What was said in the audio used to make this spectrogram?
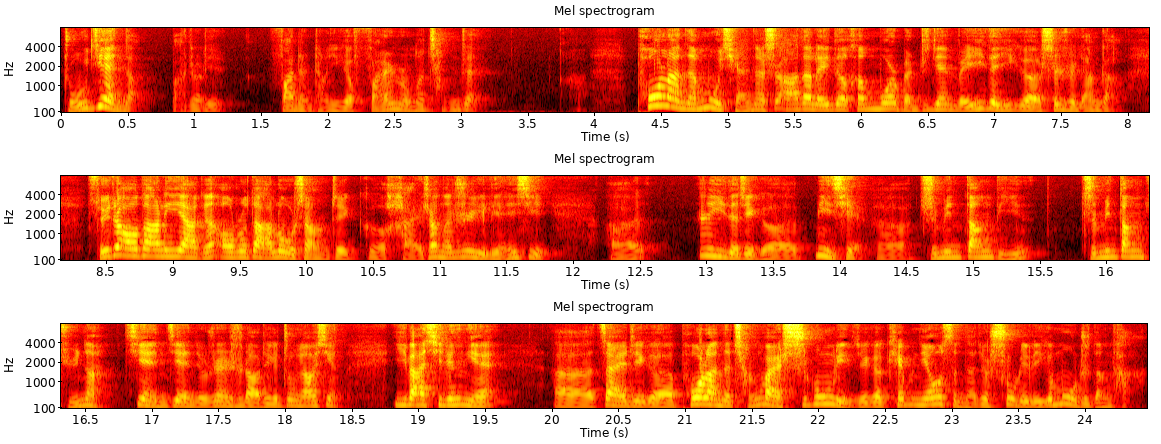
逐渐的把这里发展成一个繁荣的城镇啊。波兰呢，目前呢是阿德雷德和墨尔本之间唯一的一个深水良港。随着澳大利亚跟澳洲大陆上这个海上的日益联系，呃。日益的这个密切，呃，殖民当地殖民当局呢，渐渐就认识到这个重要性。一八七零年，呃，在这个波兰的城外十公里的这个 Cape Nelson 呢，就树立了一个木质灯塔，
